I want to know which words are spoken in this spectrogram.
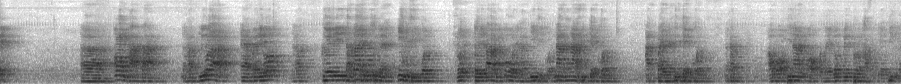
ทอ้อมผ่านด่านนะครับ หรือว่าแอบไปในรถนะครับ เคยมีจับได้รู้สึกเนี่ย24 คนรถโตโยต้าวิโก้นะครับ 24 คนนั่งข้างหน้า 17 คน อัดไป 17 คนนะครับ เอาบาะที่นั่งออกหมดเลยรถเป็นคนขับเดียวที่เหลือ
